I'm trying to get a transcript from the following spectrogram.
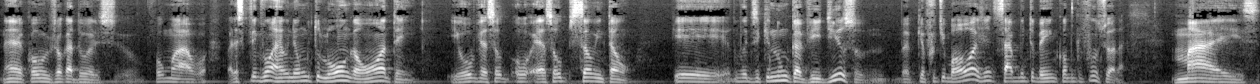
né, com os jogadores? Foi uma, parece que teve uma reunião muito longa ontem e houve essa, essa opção então. Que eu não vou dizer que nunca vi disso, porque futebol a gente sabe muito bem como que funciona. Mas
